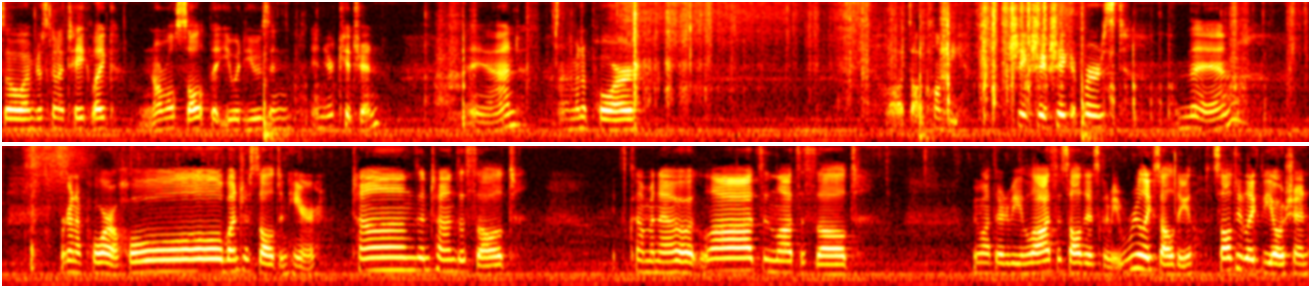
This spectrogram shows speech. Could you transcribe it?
So I'm just gonna take like normal salt that you would use in, in your kitchen. And I'm gonna pour, oh, it's all clumpy. Shake, shake, shake it first. And then we're gonna pour a whole bunch of salt in here. Tons and tons of salt. It's coming out, lots and lots of salt. We want there to be lots of salt. It's gonna be really salty, salty like the ocean.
